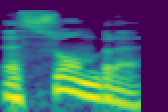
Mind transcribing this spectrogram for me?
a sombra.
